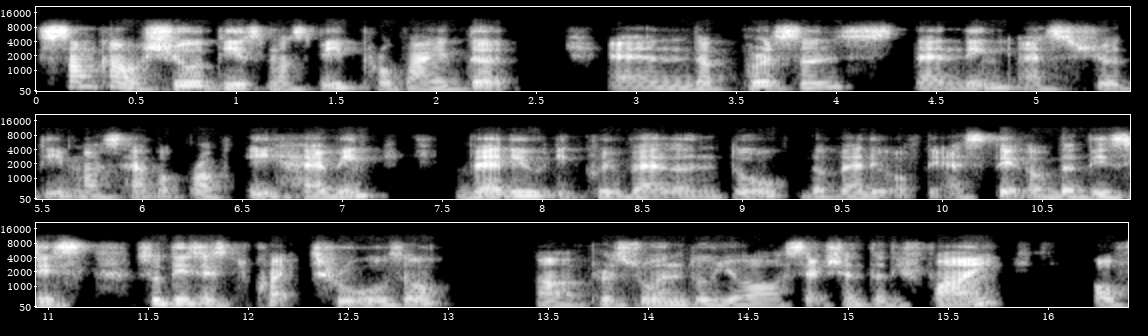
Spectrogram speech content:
some kind of sureties must be provided and the person standing as surety must have a property having value equivalent to the value of the estate of the deceased. So this is quite true also, uh, pursuant to your section 35 of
